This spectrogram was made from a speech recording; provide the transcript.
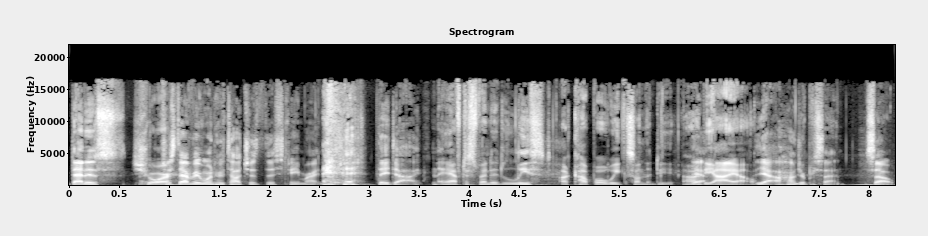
that is sure. Just everyone who touches this team right now, just- they die. they have to spend at least a couple weeks on the D, uh, the IL. Yeah, hundred percent. So,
